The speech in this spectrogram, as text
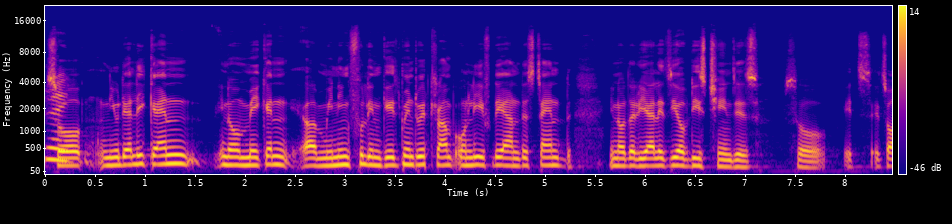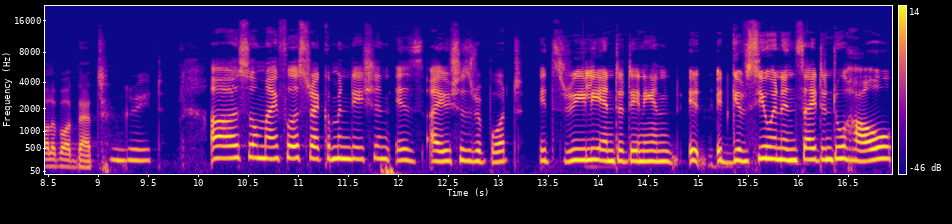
So New Delhi can you know make an uh, meaningful engagement with Trump only if they understand you know the reality of these changes. So it's it's all about that. Great. Uh, so my first recommendation is Ayush's report. It's really entertaining and it, it gives you an insight into how,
